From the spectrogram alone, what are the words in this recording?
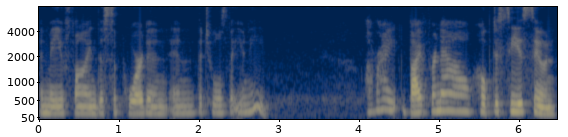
And may you find the support and, and the tools that you need. All right, bye for now. Hope to see you soon.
